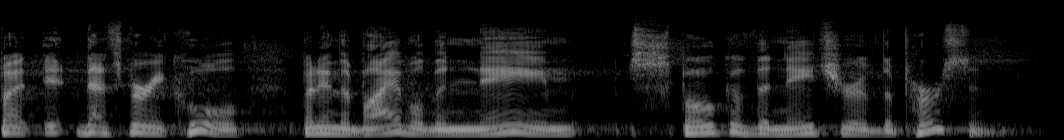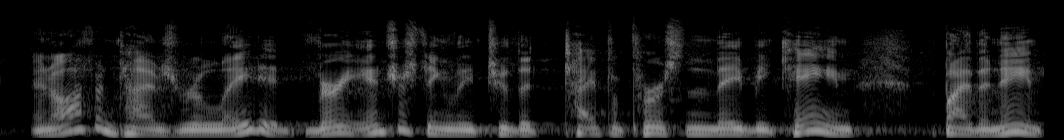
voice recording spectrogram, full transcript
but it, that's very cool. But in the Bible, the name spoke of the nature of the person and oftentimes related, very interestingly, to the type of person they became by the name.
